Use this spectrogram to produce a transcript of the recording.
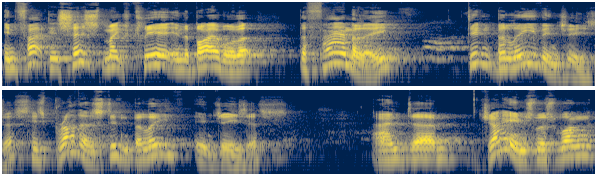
In fact, it says, makes clear in the Bible that the family didn't believe in Jesus, his brothers didn't believe in Jesus, and um, James was one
